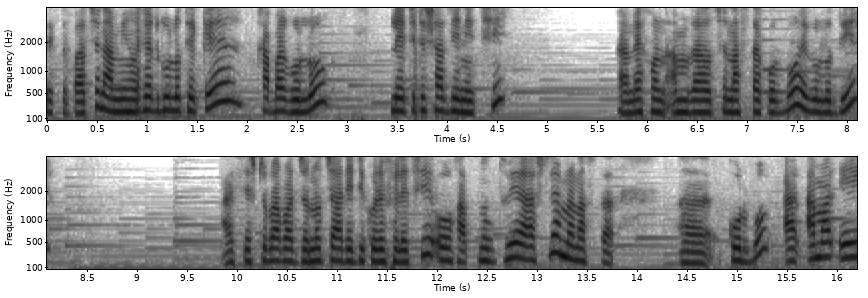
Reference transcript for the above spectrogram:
দেখতে পাচ্ছেন, আমি প্যাকেটগুলো থেকে খাবারগুলো প্লেটে সাজিয়ে নিচ্ছি। কারণ এখন আমরা হচ্ছে নাস্তা করব এগুলো দিয়ে। আর শ্রেষ্ঠ বাবার জন্য চা রেডি করে ফেলেছি। ও হাত মুখ ধুয়ে আসলে আমরা নাস্তা করব। আর আমার এই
